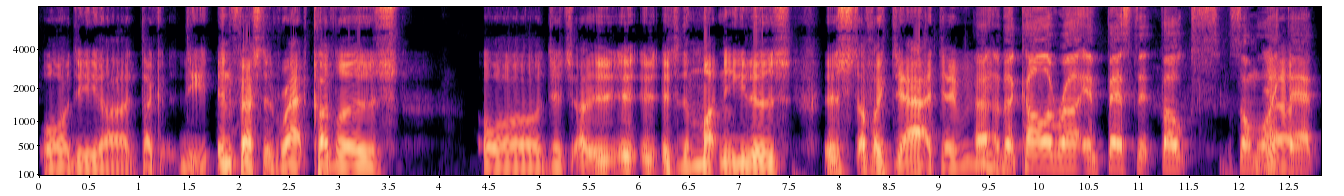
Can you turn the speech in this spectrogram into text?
or the uh, like the infested rat cuddlers or it's, uh, it, it, it's the mutton eaters. It's stuff like that. They would be- uh, the cholera infested folks, something Yeah. like that.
